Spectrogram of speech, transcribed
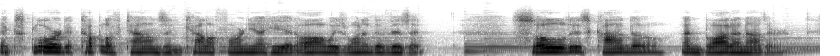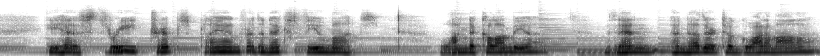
explored a couple of towns in California he had always wanted to visit, sold his condo, and bought another. He has three trips planned for the next few months one to Colombia, then another to Guatemala,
